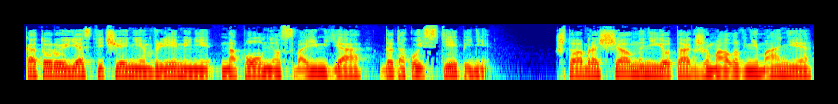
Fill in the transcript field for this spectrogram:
которую я с течением времени наполнил своим «я» до такой степени, что обращал на нее так же мало внимания,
